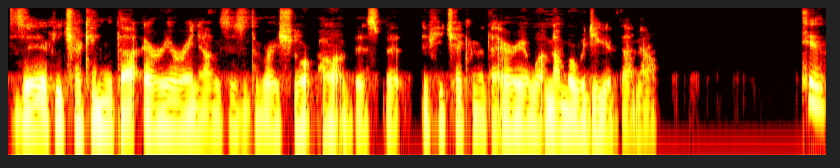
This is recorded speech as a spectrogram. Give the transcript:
So if you check in with that area right now, this is the very short part of this, but if you check in with that area, what number would you give that now? Two.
